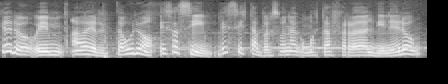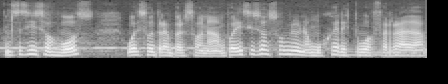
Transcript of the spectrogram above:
Claro, em, a ver, Tauro, es así. ¿Ves esta persona como está aferrada al dinero? No sé si sos vos o es otra persona. Por ahí si sos hombre, una mujer estuvo aferrada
